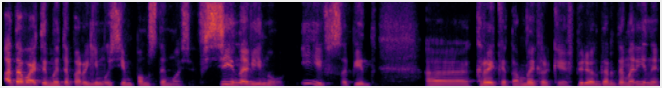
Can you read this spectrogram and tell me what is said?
А давайте ми тепер їм усім помстимося. Всі на війну, і все під е, крики там, викрики вперед гардемаріни.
